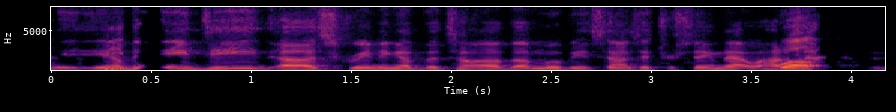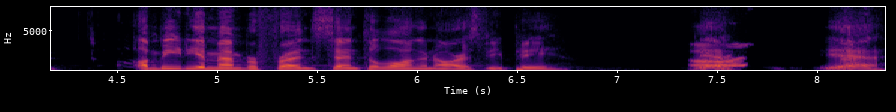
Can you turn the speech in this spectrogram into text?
You know, the AD uh, screening of the t- of the movie sounds interesting. That how well, that happen? a media member friend sent along an RSVP. All yeah. right. Yeah. Nice.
